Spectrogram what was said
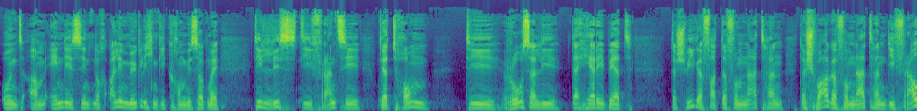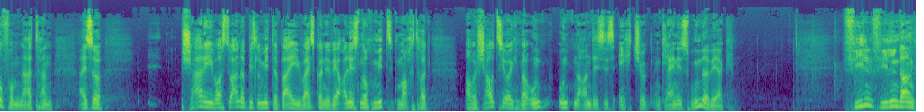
Und am Ende sind noch alle möglichen gekommen. Ich sag mal, die Liz, die Franzi, der Tom, die Rosalie, der Heribert, der Schwiegervater vom Nathan, der Schwager vom Nathan, die Frau vom Nathan. Also, Shari, warst du auch noch ein bisschen mit dabei? Ich weiß gar nicht, wer alles noch mitgemacht hat. Aber schaut sie euch mal un unten an, das ist echt schon ein kleines Wunderwerk. Vielen, vielen Dank.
